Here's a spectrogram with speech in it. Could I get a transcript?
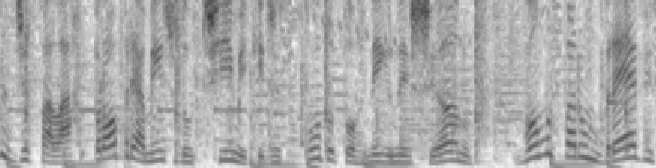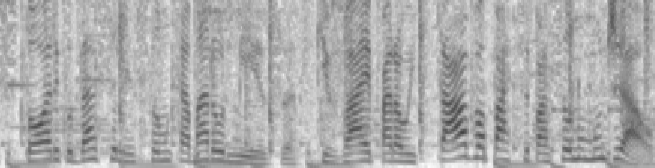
Antes de falar propriamente do time que disputa o torneio neste ano, vamos para um breve histórico da seleção camaronesa, que vai para a oitava participação no Mundial.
